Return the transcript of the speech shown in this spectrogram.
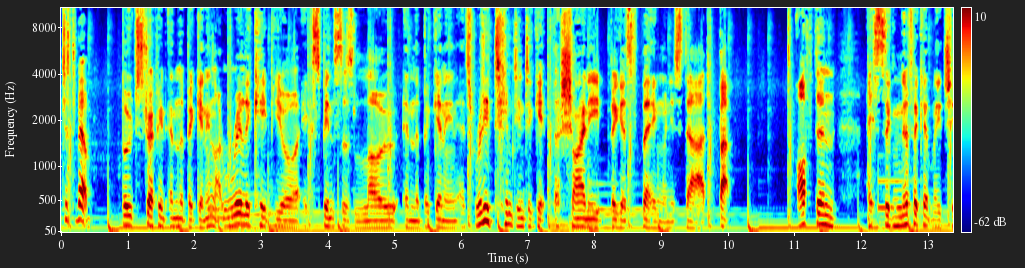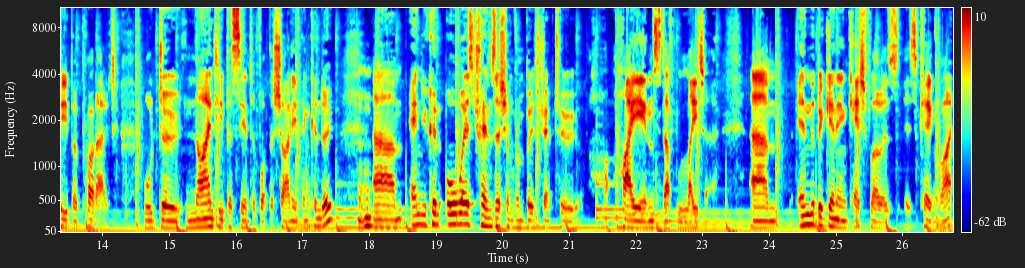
just about bootstrapping in the beginning. Like, really keep your expenses low in the beginning. It's really tempting to get the shiny, biggest thing when you start, but often a significantly cheaper product will do 90% of what the shiny thing can do. Mm-hmm. Um, and you can always transition from bootstrap to high end stuff later. Um, in the beginning, cash flow is, is king, right?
